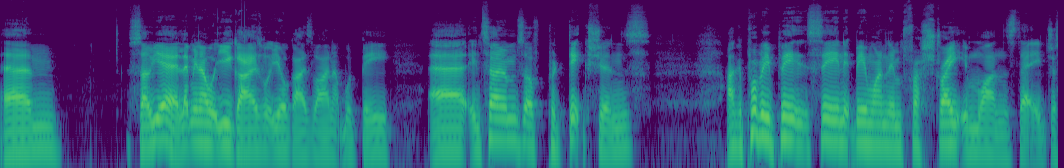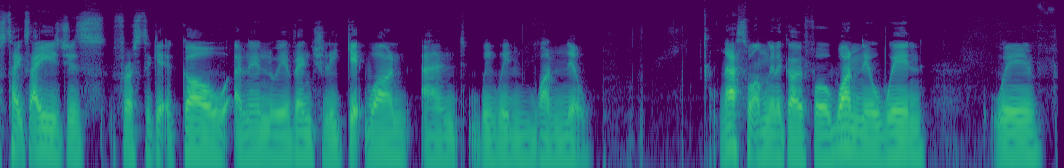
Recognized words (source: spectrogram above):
Um, so yeah, let me know what you guys, what your guys' lineup would be. Uh, in terms of predictions, I could probably be seeing it being one of them frustrating ones that it just takes ages for us to get a goal and then we eventually get one and we win 1 0. That's what I'm going to go for 1 0 win with,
